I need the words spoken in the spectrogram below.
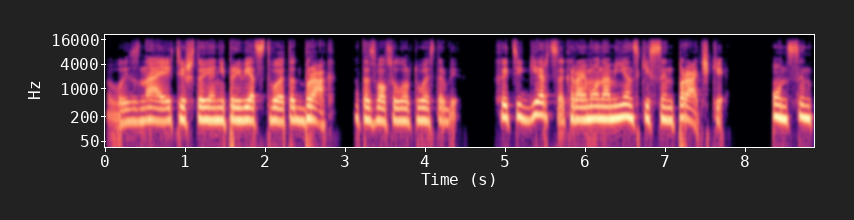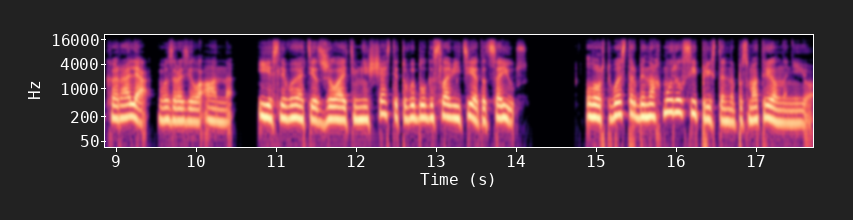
«Вы знаете, что я не приветствую этот брак», — отозвался лорд Уэстерби. «Хоть герцог Раймон Амьенский сын прачки». «Он сын короля», — возразила Анна. «И если вы, отец, желаете мне счастья, то вы благословите этот союз». Лорд Уэстерби нахмурился и пристально посмотрел на нее.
